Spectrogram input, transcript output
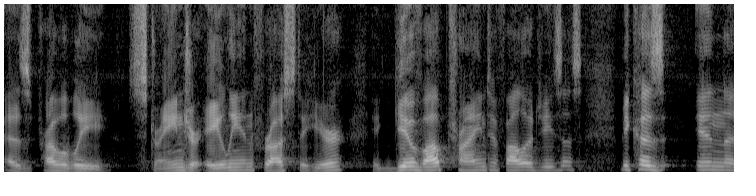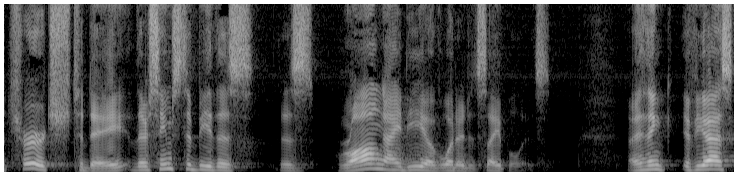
as probably strange or alien for us to hear. Give up trying to follow Jesus because in the church today, there seems to be this, this wrong idea of what a disciple is. I think if you ask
